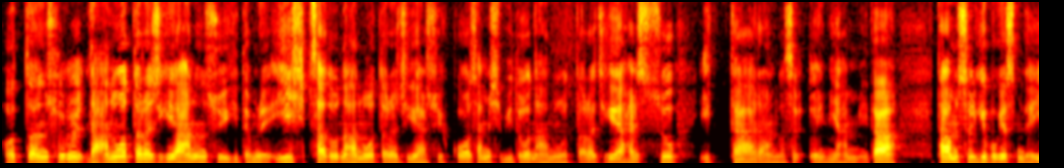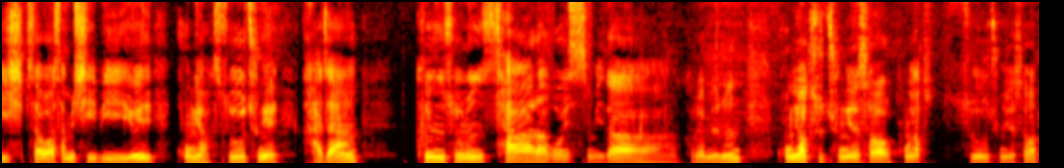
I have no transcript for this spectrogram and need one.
어떤 수를 나누어 떨어지게 하는 수이기 때문에 24도 나누어 떨어지게 할 수 있고 32도 나누어 떨어지게 할 수 있다라는 것을 의미합니다. 다음 슬기 보겠습니다. 24와 32의 공약수 중에 가장 큰 수는 4라고 했습니다. 그러면은 공약수 중에서 공약수 중에서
